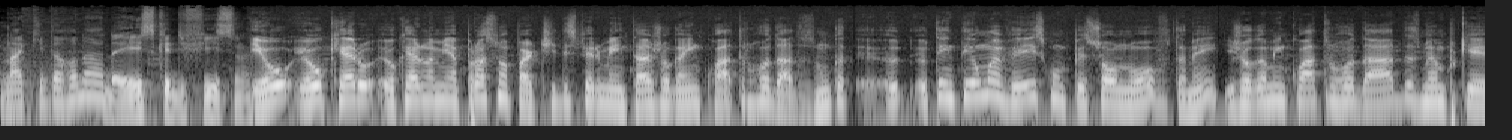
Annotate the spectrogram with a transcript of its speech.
na quinta rodada. É isso que é difícil, né? Eu, eu, quero, eu quero, na minha próxima partida, experimentar jogar em quatro rodadas. Nunca. Eu, eu tentei uma vez com o pessoal novo também, e jogamos em quatro rodadas, mesmo porque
